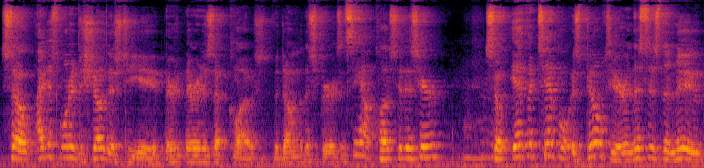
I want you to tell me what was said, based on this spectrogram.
So I just wanted to show this to you. There, there it is up close, the Dome of the Spirits. And see how close it is here? Mm-hmm. So if a temple is built here, and this is the new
